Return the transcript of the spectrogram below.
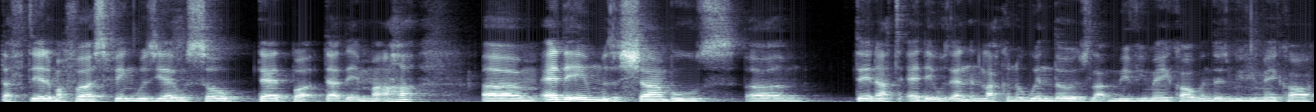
that did my first thing was yeah, it was so dead, but that didn't matter. Um, editing was a shambles. Um, didn't have to edit. It was ending like on a Windows like Movie Maker, Windows Movie Maker.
